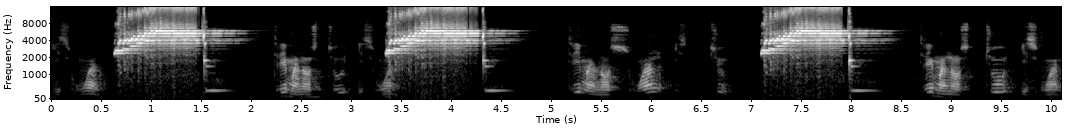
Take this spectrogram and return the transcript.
is 1. 3 minus 2 is 1. 3 minus 1 is 2. 3 minus 2 is 1.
